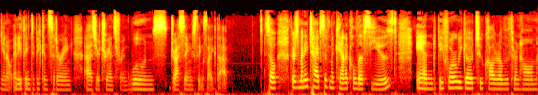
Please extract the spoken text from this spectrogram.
you know anything to be considering as you're transferring wounds dressings things like that so there's many types of mechanical lifts used. And before we go to Colorado Lutheran Home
